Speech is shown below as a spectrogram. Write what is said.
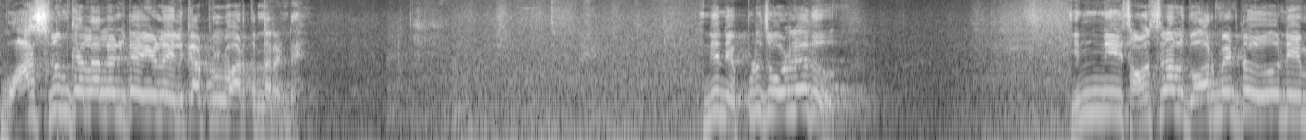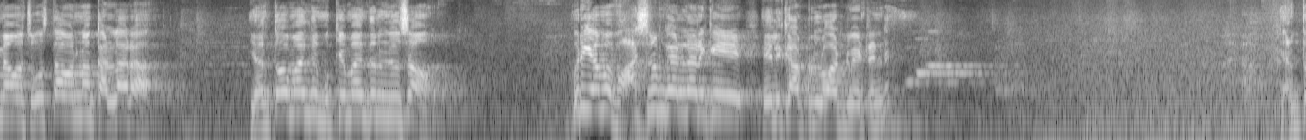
వాష్రూమ్కి వెళ్ళాలంటే వీళ్ళ హెలికాప్టర్లు వాడుతున్నారండి. నేను ఎప్పుడు చూడలేదు. ఇన్ని సంవత్సరాలు గవర్నమెంట్ని మేము చూస్తూ ఉన్నాం కళ్ళారా. ఎంతోమంది ముఖ్యమంత్రులను చూసాం. మరి ఏమో వాష్రూమ్కి వెళ్ళడానికి హెలికాప్టర్లు వాడడం ఏంటండి? ఎంత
